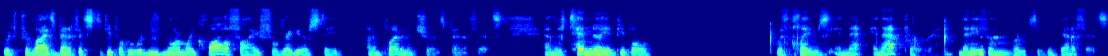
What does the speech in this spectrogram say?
which provides benefits to people who would normally qualify for regular state unemployment insurance benefits. And there's 10 million people with claims in that in that program, many of whom are receiving benefits.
